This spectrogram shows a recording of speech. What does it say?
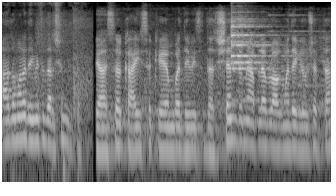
आज तुम्हाला देवीचं दर्शन देतो. हे असं काहीसं केळंबा देवीचं दर्शन तुम्ही आपल्या ब्लॉगमध्ये घेऊ शकता.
